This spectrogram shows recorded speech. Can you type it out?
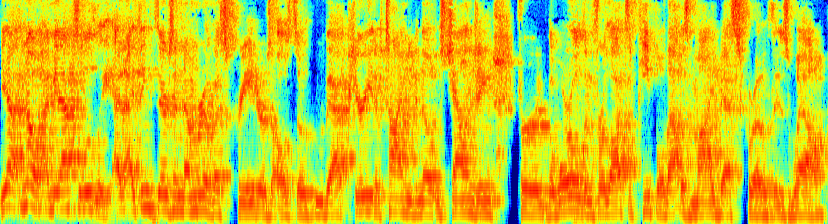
Yeah. No, I mean, absolutely. And I think there's a number of us creators also who that period of time, even though it was challenging for the world and for lots of people, that was my best growth as well,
